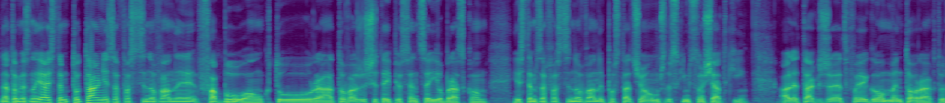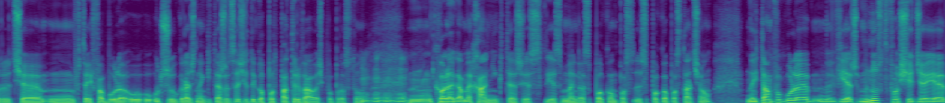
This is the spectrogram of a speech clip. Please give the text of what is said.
Natomiast no ja jestem totalnie zafascynowany fabułą, która towarzyszy tej piosence i obrazkom. Jestem zafascynowany postacią przede wszystkim sąsiadki, ale także twojego mentora, który cię mm, w tej fabule u, uczył grać na gitarze, w sensie ty go podpatrywałeś po prostu. Mhm, mhm. Mm, Kolega mechanik też jest, jest mega spoką, pos- spoko postacią. No i tam w ogóle, mm, wiesz, mnóstwo się dzieje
